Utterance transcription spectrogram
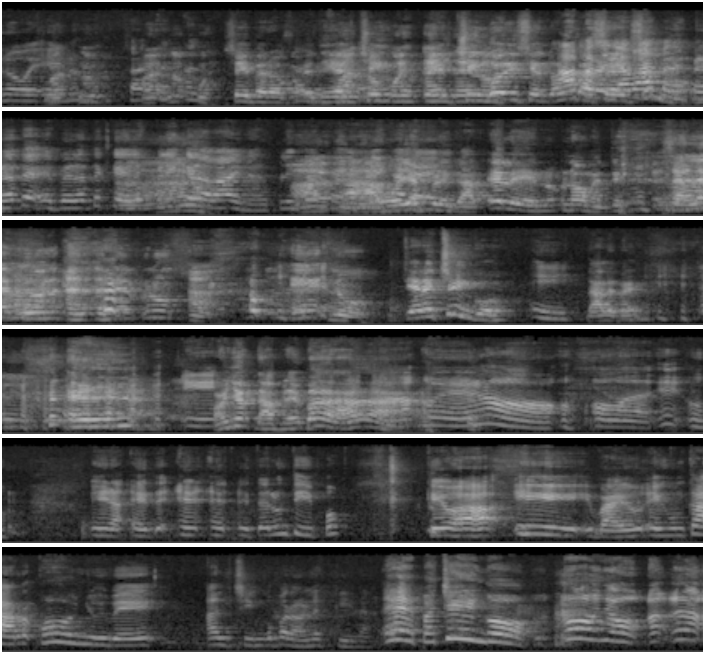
Pero él Bueno, no. bueno, pues. Sí, pero el, día el, ¿Cuánto chingo, chingo diciendo Ah, pero ya va, pero no. espérate, espérate que él Ah, explique no. la vaina. Explica, Ah, Ah, explícale voy a él. explicar. El heno, no, mentira. Sal de fruta, de fruta, eno. ¿Tiene chingo? Sí. Dale, ven. Y- Coño, dame Ah, para. bueno. Eh, oh. Mira, este, este- este era un tipo que va y va en un carro, coño, y ve al chingo parado en la esquina. ¡Eh, pachingo! ¡Coño! ¡Ah, ah,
